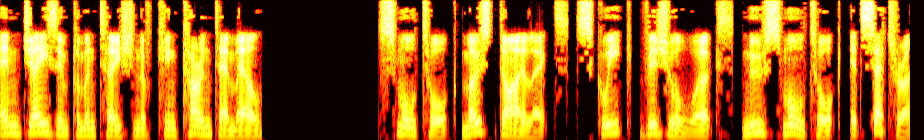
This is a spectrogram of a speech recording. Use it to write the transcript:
NJ's implementation of concurrent ML Smalltalk most dialects, Squeak, VisualWorks, GNU Smalltalk, etc.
